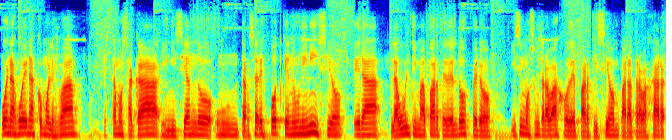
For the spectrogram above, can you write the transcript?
Buenas, buenas, ¿cómo les va? Estamos acá iniciando un tercer spot que en un inicio era la última parte del 2, pero hicimos un trabajo de partición para trabajar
